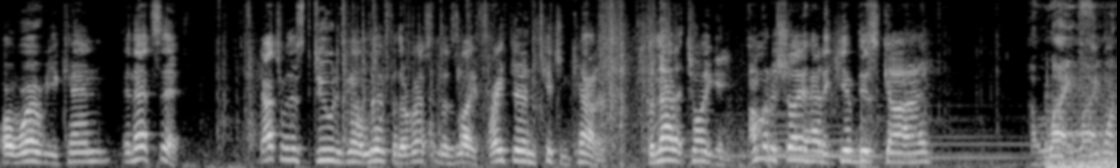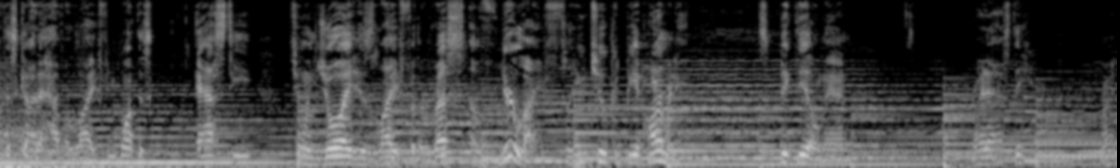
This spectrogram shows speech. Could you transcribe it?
or wherever you can. And that's it. That's where this dude is going to live for the rest of his life. Right there in the kitchen counter. But not at Toy Game. I'm going to show you how to give this guy a life. You want this guy to have a life. You want this Asti to enjoy his life for the rest of your life. So you two could be in harmony. It's a big deal, man. Right, Asti? Right?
